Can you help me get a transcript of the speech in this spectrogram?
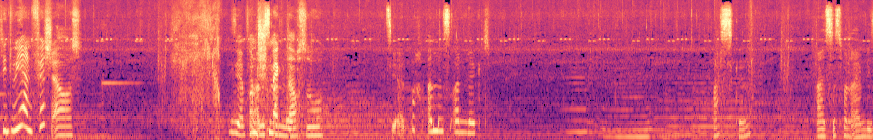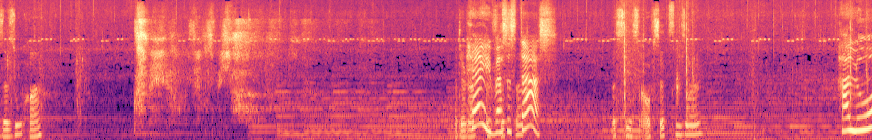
Sieht wie ein Fisch aus. Sie einfach Und schmeckt anleckt. auch so. Sie einfach alles anleckt. Maske? Ah, ist das von einem dieser Sucher? Hey, was ist das? Dass sie es aufsetzen soll? Hallo?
